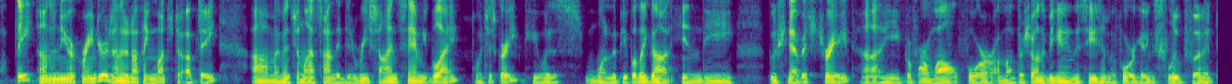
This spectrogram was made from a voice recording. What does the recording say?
update on the New York Rangers, and there's nothing much to update. Um, I mentioned last time they did re-sign Sammy Blais, which is great. He was one of the people they got in the Buchnevich trade. Uh, he performed well for a month or so in the beginning of the season before getting slew-footed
